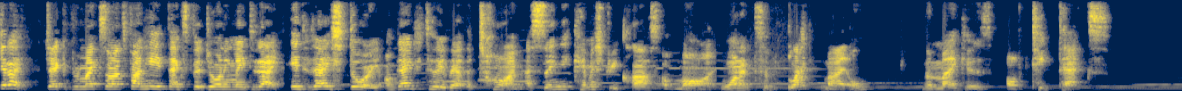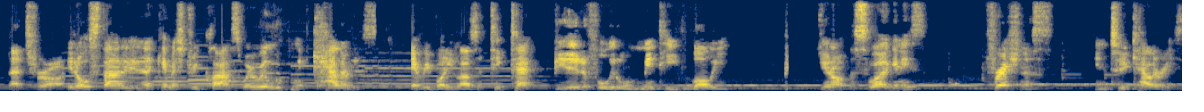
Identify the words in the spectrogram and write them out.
G'day, Jacob from Make Science Fun here. Thanks for joining me today. In today's story, I'm going to tell you about the time a senior chemistry class of mine wanted to blackmail the makers of Tic Tacs. That's right. It all started in a chemistry class where we were looking at calories. Everybody loves a Tic Tac, beautiful little minty lolly. Do you know what the slogan is? Freshness in two calories.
